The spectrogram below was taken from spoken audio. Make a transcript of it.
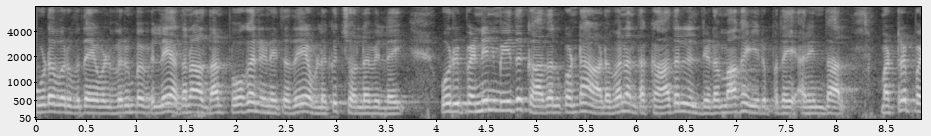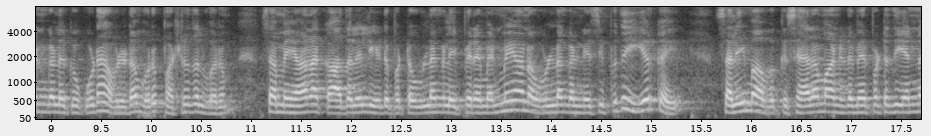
கூட வருவதை அவள் விரும்பவில்லை. அதனால் தான் போக நினைத்ததை அவளுக்கு சொல்லவில்லை. ஒரு பெண்ணின் மீது காதல் கொண்ட ஆடவன் அந்த காதலில் திடமாக இருப்பதை அறிந்தால் மற்ற பெண்களுக்கு கூட அவளிடம் ஒரு பற்றுதல் வரும். செம்மையான காதலில் ஈடுபட்ட உள்ளங்களை பிற மென்மையான உள்ளங்கள் நேசிப்பது இயற்கை. சலீமாவுக்கு சேரமானிடம் ஏற்பட்டது என்ன?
